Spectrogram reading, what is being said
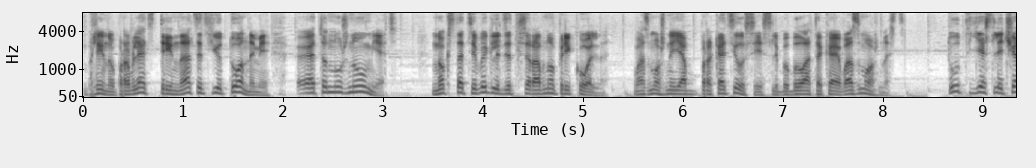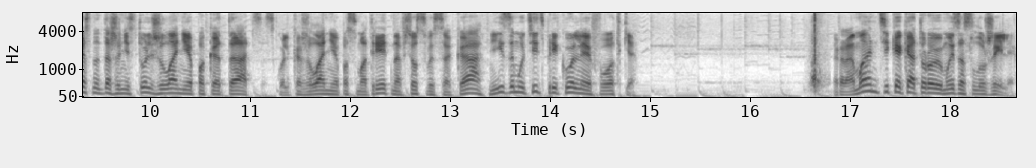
Блин, управлять 13 тоннами – это нужно уметь. Но, кстати, выглядит все равно прикольно. Возможно, я бы прокатился, если бы была такая возможность. Тут, если честно, даже не столь желание покататься, сколько желание посмотреть на все свысока и замутить прикольные фотки. Романтика, которую мы заслужили.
